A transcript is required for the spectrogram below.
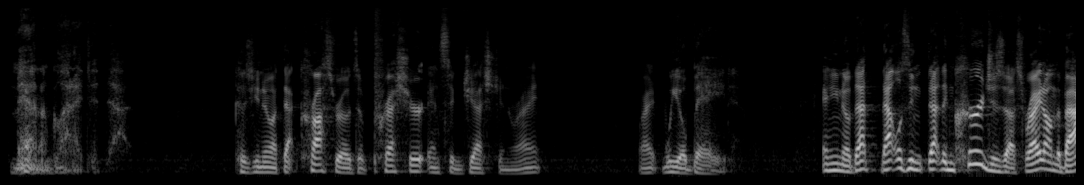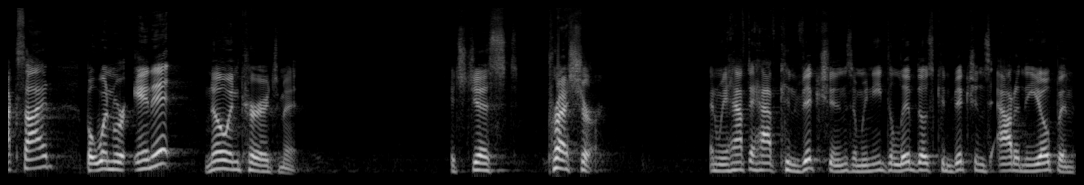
Man, I'm glad I did that. Because, you know, at that crossroads of pressure and suggestion, right? Right? We obeyed. And, you know, that, that, was in, that encourages us, right, on the backside. But when we're in it, no encouragement. It's just pressure. And we have to have convictions, and we need to live those convictions out in the open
